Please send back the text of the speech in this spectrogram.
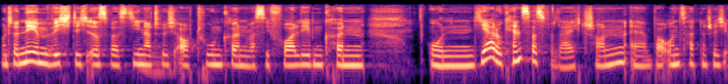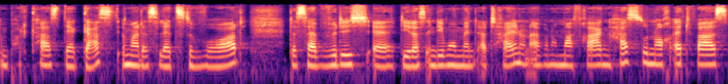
Unternehmen wichtig ist, was die natürlich auch tun können, was sie vorleben können. Und ja, du kennst das vielleicht schon. Äh, bei uns hat natürlich im Podcast der Gast immer das letzte Wort. Deshalb würde ich äh, dir das in dem Moment erteilen und einfach nochmal fragen, hast du noch etwas,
